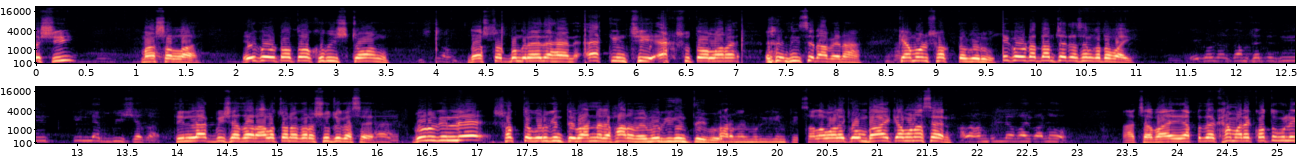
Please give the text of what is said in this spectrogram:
দেশি মাশাল্লাহ এই গরুটা তো খুবই স্ট্রং দর্শক বন্ধুরা এই দেখেন এক ইঞ্চি এক সুতো লড়াই নিচে যাবে না। কেমন শক্ত গরু। এই গরুটার দাম চাইতেছেন কত ভাই? তিন লাখ বিশ হাজার। আলোচনা করার সুযোগ আছে। হ্যাঁ। গরু কিনলে শক্ত গরু কিনতে আর নাহলে ফার্মের মুরগি কিনতে ফার্মের মুরগি কিনতে সালাম আলাইকুম ভাই কেমন আছেন? আলহামদুলিল্লাহ ভাই ভালো। আচ্ছা ভাই আপনাদের খামারে কতগুলি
